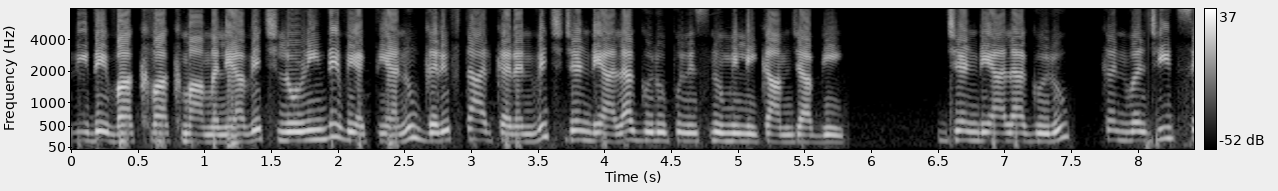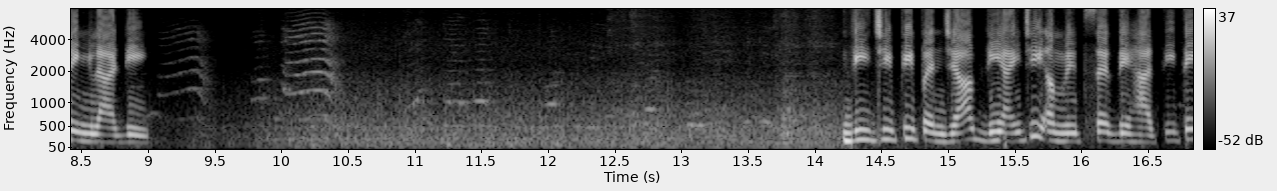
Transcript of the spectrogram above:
ਚੋਰੀ ਦੇ ਵੱਖ-ਵੱਖ ਮਾਮਲਿਆਂ ਵਿੱਚ ਲੋੜੀਂਦੇ ਵਿਅਕਤੀਆਂ ਨੂੰ ਗ੍ਰਿਫਤਾਰ ਕਰਨ ਵਿੱਚ ਜੰਡਿਆਲਾ ਗੁਰੂ ਪੁਲਿਸ ਨੂੰ ਮਿਲੀ ਕਾਮਯਾਬੀ। ਜੰਡਿਆਲਾ ਗੁਰੂ ਕਨਵਲਜੀਤ ਸਿੰਘ ਲਾਡੀ ਡੀਜੀਪੀ ਪੰਜਾਬ ਡੀਆਈਜੀ ਅੰਮ੍ਰਿਤਸਰ ਦਿਹਾਤੀ ਤੇ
